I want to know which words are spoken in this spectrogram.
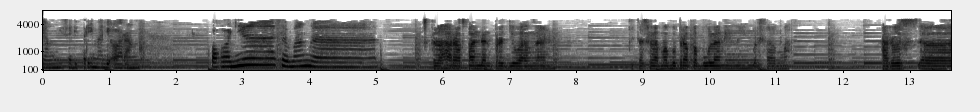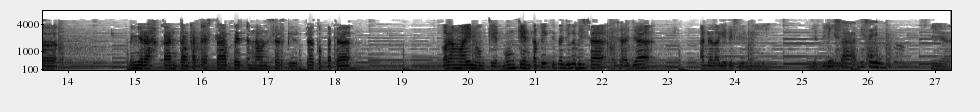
yang bisa diterima di orang. Pokoknya semangat. setelah harapan dan perjuangan kita selama beberapa bulan ini bersama harus eh, menyerahkan tongkat estafet announcer kita kepada orang lain mungkin. Mungkin tapi kita juga bisa bisa aja ada lagi di sini. Jadi Bisa, bisa jadi. iya.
